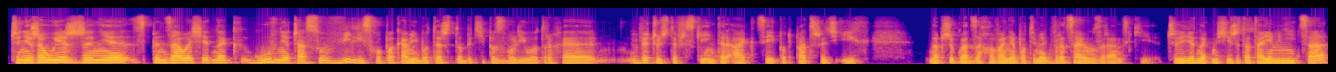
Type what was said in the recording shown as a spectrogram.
Czy nie żałujesz, że nie spędzałeś jednak głównie czasu w willi z chłopakami, bo też to by ci pozwoliło trochę wyczuć te wszystkie interakcje i podpatrzeć ich na przykład zachowania po tym, jak wracają z randki? Czy jednak myślisz, że ta tajemnica,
